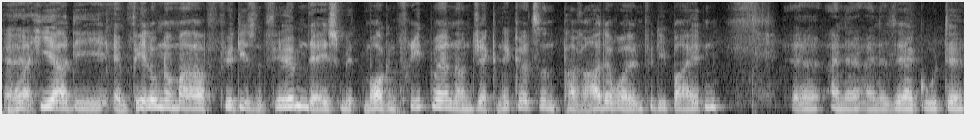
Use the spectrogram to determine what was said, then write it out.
äh, hier die Empfehlung nochmal für diesen Film. Der ist mit Morgan Friedman und Jack Nicholson, Paraderollen für die beiden. Äh, eine, eine sehr gute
